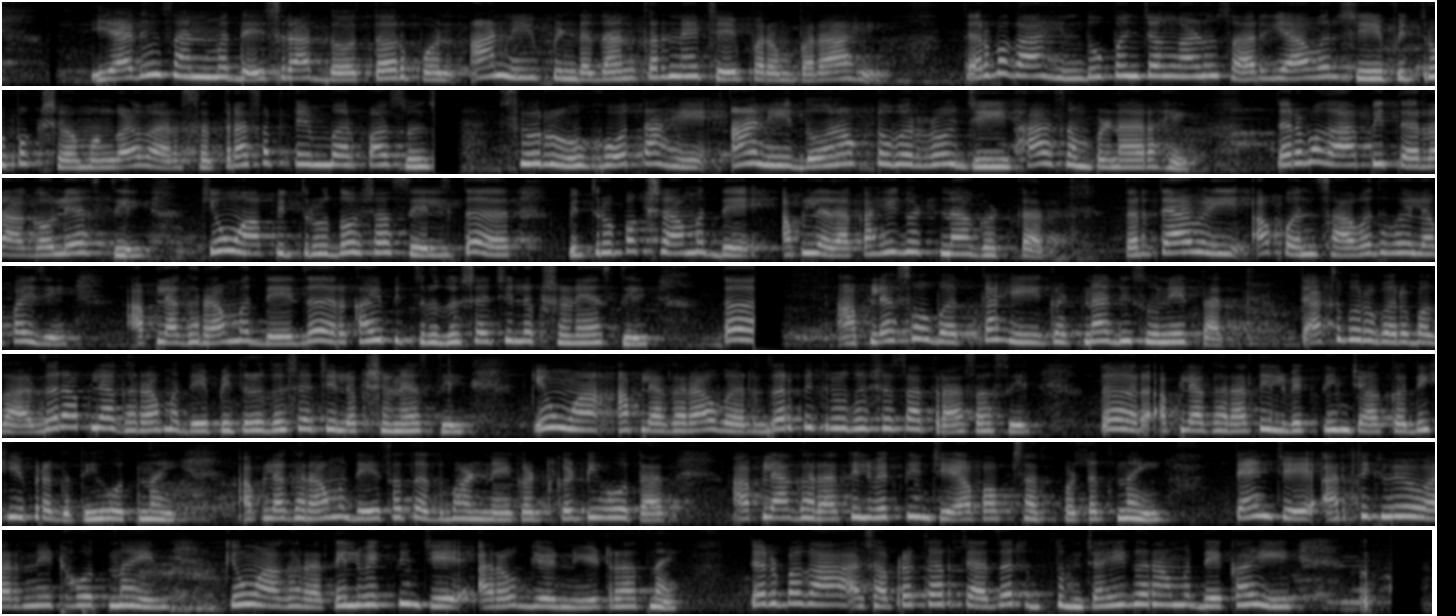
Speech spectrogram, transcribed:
या दिवसांमध्ये श्राद्ध तर्पण आणि पिंडदान करण्याचे परंपरा आहे. तर बघा हिंदू पंचांगानुसार यावर्षी पितृपक्ष मंगळवार सतरा सप्टेंबरपासून सुरू होत आहे आणि दोन ऑक्टोबर रोजी हा संपणार आहे. तर बघा पितर रागवले असतील किंवा पितृदोष असेल तर पितृपक्षामध्ये आपल्याला काही घटना घडतात. तर त्यावेळी आपण सावध व्हायला पाहिजे. आपल्या घरामध्ये जर काही पितृदोषाची लक्षणे असतील तर आपल्यासोबत काही घटना दिसून येतात. त्याचबरोबर बघा जर आपल्या घरामध्ये पितृदोषाची लक्षणे असतील किंवा आपल्या घरावर जर पितृदोषाचा त्रास असेल तर आपल्या घरातील व्यक्तींच्या कधीही प्रगती होत नाही. आपल्या घरामध्ये सतत भांडणे कटकटी होतात. आपल्या घरातील व्यक्तींचे आपापसात पटत नाही. त्यांचे आर्थिक व्यवहार नीट होत नाहीत किंवा घरातील व्यक्तींचे आरोग्य नीट राहत नाही. तर बघा अशा प्रकारच्या जर तुमच्याही घरामध्ये काही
